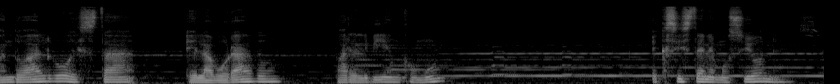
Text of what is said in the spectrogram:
cuando algo está elaborado para el bien común, existen emociones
